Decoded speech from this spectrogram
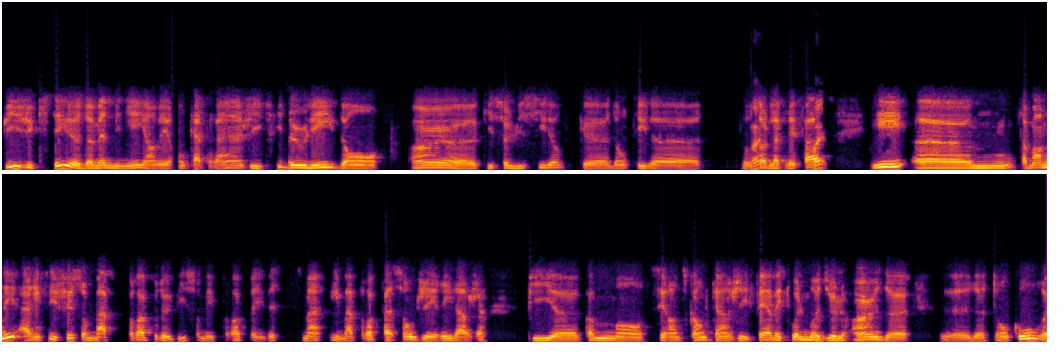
Puis j'ai quitté le domaine minier il y a environ quatre ans. J'ai écrit deux livres, dont un qui est celui-ci, là, que, dont tu es l'auteur de la préface. Et euh, ça m'a amené à réfléchir sur ma propre vie, sur mes propres investissements et ma propre façon de gérer l'argent. Puis euh, comme on s'est rendu compte quand j'ai fait avec toi le module 1 de, euh, de ton cours,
